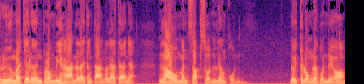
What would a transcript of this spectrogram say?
หรือมาเจริญพรหมวิหารอะไรต่าง ๆ ก็แล้วแต่เนี่ย เรามันสับสนเรื่องผล โดยตรงและผลโดยอ้อม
